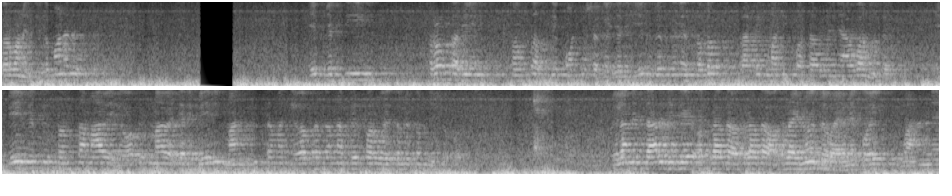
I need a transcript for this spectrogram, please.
કરવાની છે, એ તો માનવ જ છે. એક વ્યક્તિ સરળતાથી સંસ્થા સુધી પહોંચી શકે છે અને એક વ્યક્તિને સતત ટ્રાફિકમાંથી પસાર થઈને આવવાનું છે. એ બે વ્યક્તિ સંસ્થામાં આવે કે ઓફિસમાં આવે ત્યારે બેની માનસિકતામાં કેવા પ્રકારના ફેરફાર હોય તમે સમજી શકો પહેલાંને ચાર જગ્યાએ અથડાતા અથડાતા અથડાઈ ન જવાય અને કોઈ વાહનને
